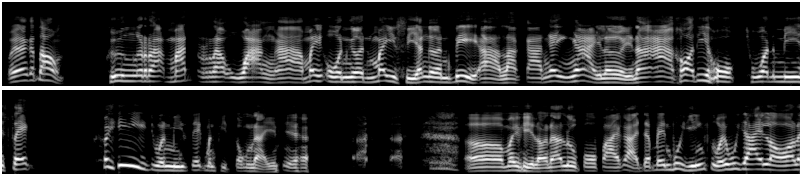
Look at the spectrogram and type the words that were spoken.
เพราะฉะนั้นก็ต้องพึงระมัดระวังอ่าไม่โอนเงินไม่เสียเงินพี่อ่าหลักการง่าย ๆ เลยนะอ่าข้อที่หกชวนมีเซ็กเฮ้ยชวนมีเซ็กมันผิดตรงไหนเนี่ย เออไม่ผิดหรอกนะรูปโปรไฟล์ก็อาจจะเป็นผู้หญิงสวยผู้ชายหล่ออะไร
